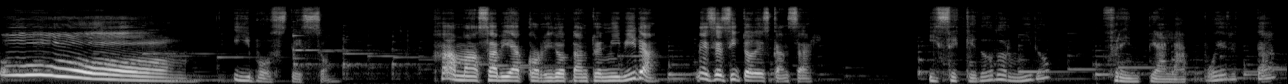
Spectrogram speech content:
¡Oh! y bostezó. Jamás había corrido tanto en mi vida. Necesito descansar. Y se quedó dormido frente a la puerta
